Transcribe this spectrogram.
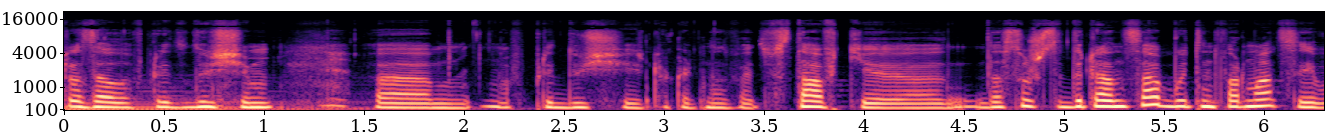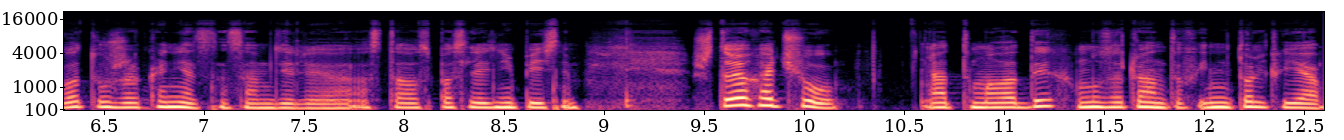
сказала в предыдущем, э, в предыдущей, как это назвать, вставке. Дослушайте до конца, будет информация, и вот уже конец, на самом деле, осталась последняя песня. Что я хочу от молодых музыкантов, и не только я.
